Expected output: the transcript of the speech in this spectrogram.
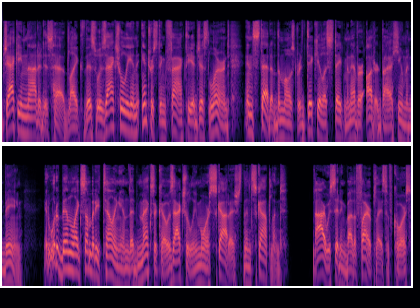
Jackie nodded his head like this was actually an interesting fact he had just learned, instead of the most ridiculous statement ever uttered by a human being. It would have been like somebody telling him that Mexico is actually more Scottish than Scotland. I was sitting by the fireplace, of course.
